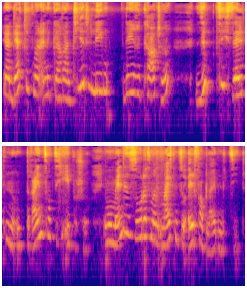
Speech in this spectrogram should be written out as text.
Ja, in der kriegt man eine garantierte legendäre Karte 70 seltene und 23 epische. Im Moment ist es so, dass man meistens so elf verbleibende zieht.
